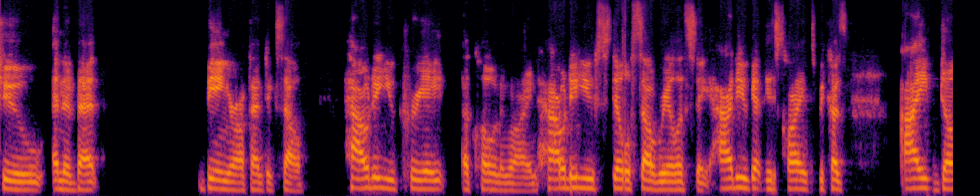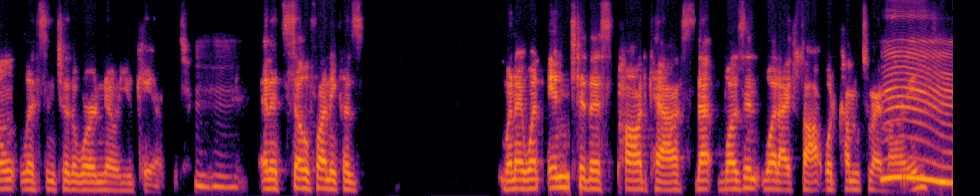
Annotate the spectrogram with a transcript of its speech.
to an event being your authentic self? How do you create a clothing line? How do you still sell real estate? How do you get these clients? Because I don't listen to the word no, you can't. Mhm. And it's so funny because when I went into this podcast, that wasn't what I thought would come to my mind Mm.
